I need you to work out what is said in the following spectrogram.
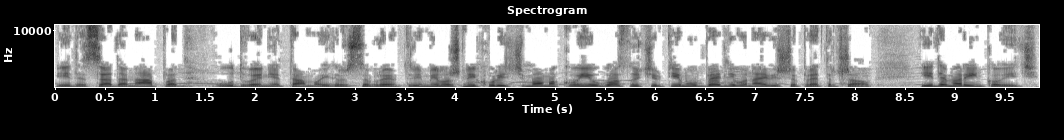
Ide sada napad, udvojen je tamo igrač sa brojem 3 Miloš Nikolić, momak koji je u gostujućem timu ubedljivo najviše pretrčao. Ide Marinković.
